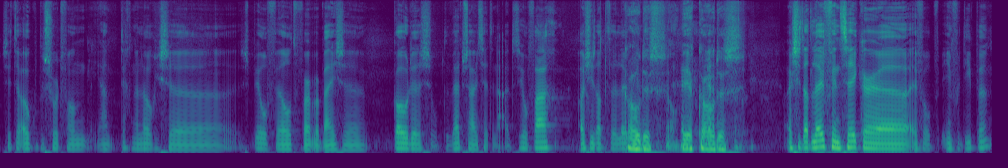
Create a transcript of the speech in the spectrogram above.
Zitten ook op een soort van ja, technologische speelveld waar, waarbij ze codes op de website zetten. Nou, het is heel vaag. Als je dat leuk Codes. Alweer codes. Als je dat leuk vindt, zeker eh, even op in verdiepen.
